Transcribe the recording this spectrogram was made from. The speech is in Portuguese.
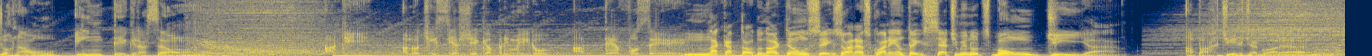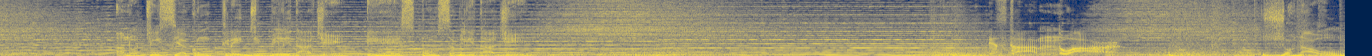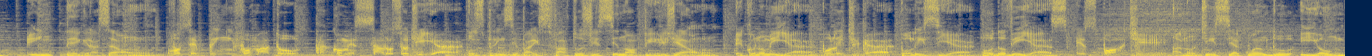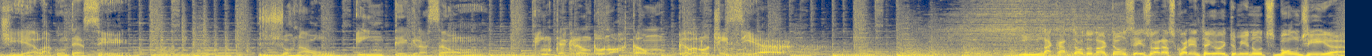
Jornal Integração. Aqui, a notícia chega primeiro até você. Na capital do Nortão, 6 horas 47 minutos. Bom dia. A partir de agora, a notícia com credibilidade e responsabilidade. Está no ar. Jornal Integração. Você bem informado para começar o seu dia. Os principais fatos de Sinop região: economia, política, polícia, rodovias, esporte. A notícia quando e onde ela acontece. Jornal Integração. Integrando o Nortão pela notícia. Na capital do Nortão, 6 horas 48 minutos. Bom dia.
